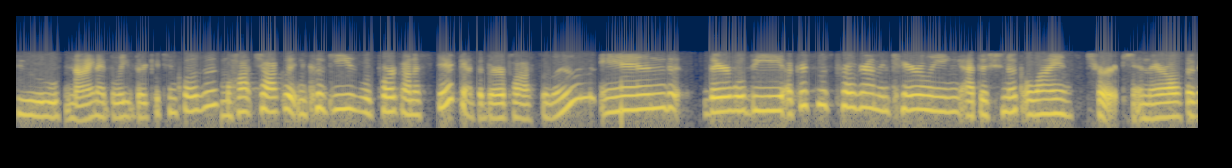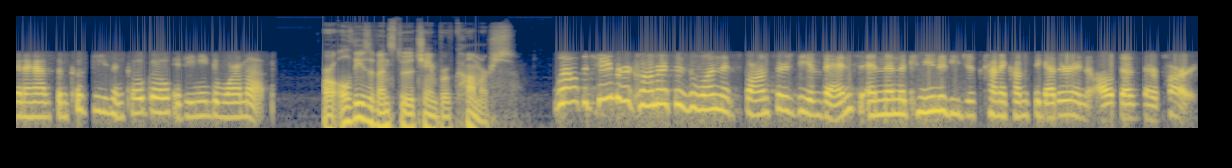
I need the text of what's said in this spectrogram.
to 9, I believe their kitchen closes. Some hot chocolate and cookies with pork on a stick at the Bear Paw Saloon. And there will be a Christmas program and caroling at the Chinook Alliance Church, and they're also going to have some cookies and cocoa if you need to warm up. Are all these events through the Chamber of Commerce? Well, the Chamber of Commerce is the one that sponsors the event, and then the community just kind of comes together and all does their part.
